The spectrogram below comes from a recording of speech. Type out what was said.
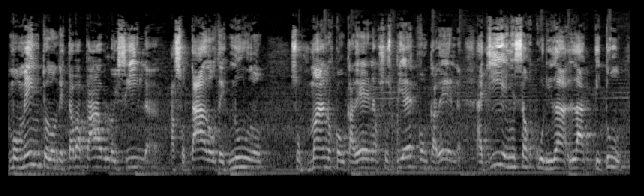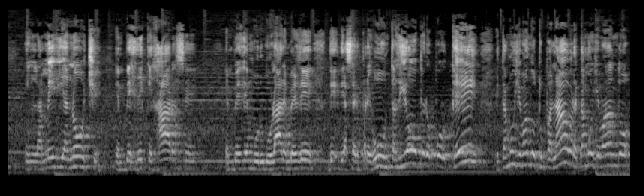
momento donde estaba Pablo y Sila, azotados, desnudos, sus manos con cadenas, sus pies con cadenas, allí en esa oscuridad, la actitud en la medianoche, en vez de quejarse, en vez de murmurar, en vez de, hacer preguntas. Dios, pero ¿por qué? Estamos llevando tu palabra, estamos llevando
